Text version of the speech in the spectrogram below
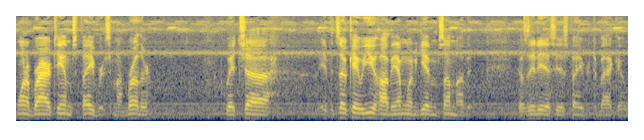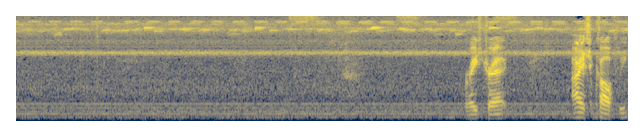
one of Briar Tim's favorites, my brother, which, uh, if it's okay with you, Hobby, I'm going to give him some of it because it is his favorite tobacco. Racetrack, iced coffee.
